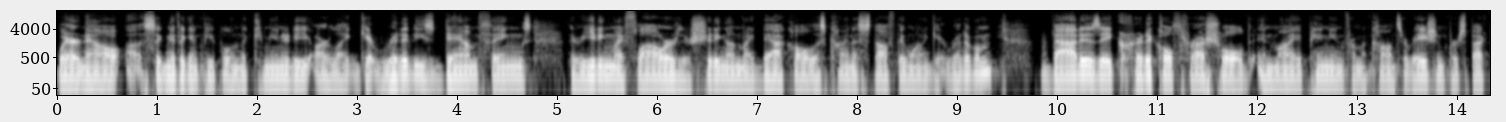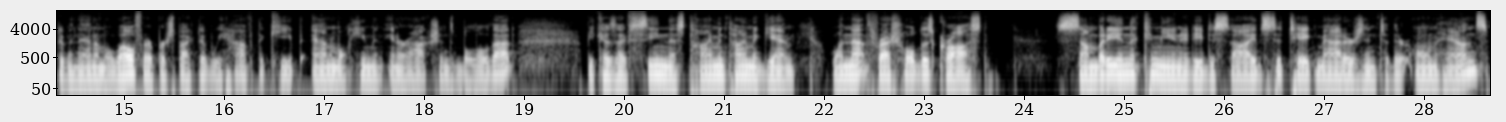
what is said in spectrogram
where now uh, significant people in the community are like get rid of these damn things. They're eating my flowers. They're shitting on my deck. All this kind of stuff. They want to get rid of them that is a critical threshold in my opinion from a conservation perspective and animal welfare perspective. We have to keep animal human interactions below that because I've seen this time and time again. When that threshold is crossed, somebody in the community decides to take matters into their own hands.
